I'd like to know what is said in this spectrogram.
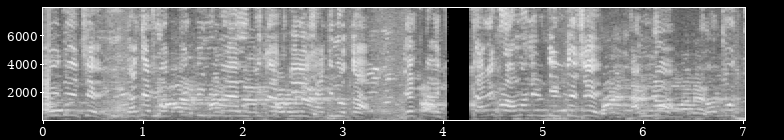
শহীদ হয়েছে তাদের রক্তের বিনিময়ে অর্জিত আজকে এই স্বাধীনতা। একটা তারেক রহমানের নির্দেশে আমরা সর্বোচ্চ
